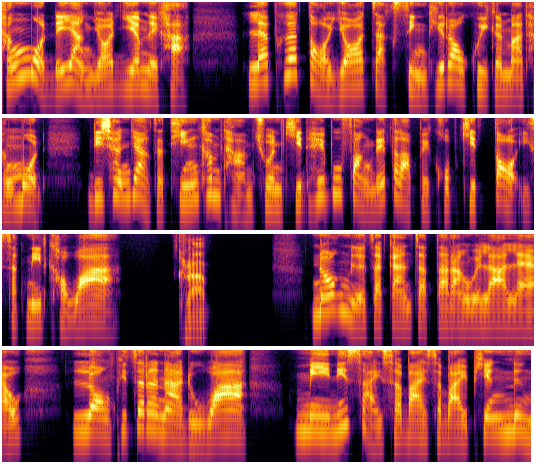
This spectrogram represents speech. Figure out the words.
ทั้งหมดได้อย่างยอดเยี่ยมเลยค่ะ และเพื่อต่อยอดจากสิ่งที่เราคุยกันมาทั้งหมด ดิฉันอยากจะทิ้งคำถามชวนคิดให้ผู้ฟังได้กลับไปคบคิดต่ออีกสักนิดค่ะว่า ครับ นอกเหนือจากการจัดตารางเวลาแล้ว ลองพิจารณาดูว่า มีนิสัยสบายๆเพียงหนึ่ง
